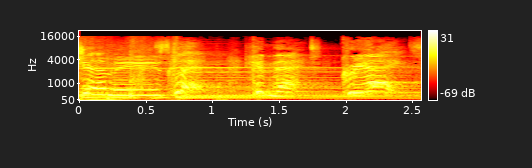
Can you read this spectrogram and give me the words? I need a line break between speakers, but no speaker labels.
Jimmy's Clip Connect Create.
